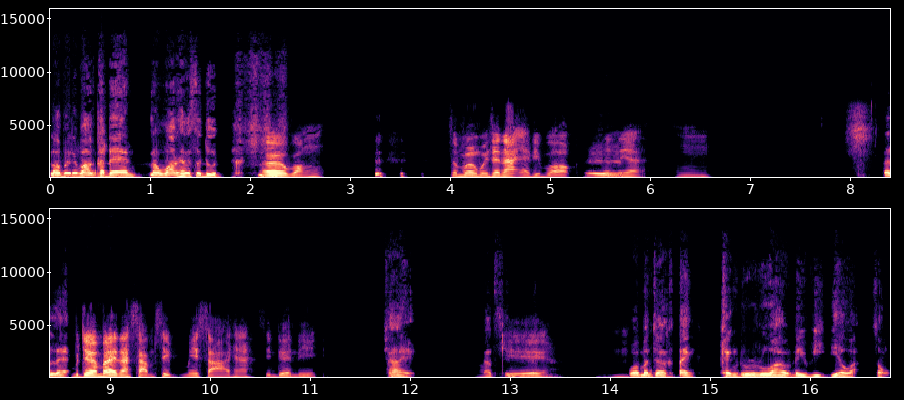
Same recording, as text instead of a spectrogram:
เราไม่ได้หวังคะแนน เราหวังให้มันสะดุด เออ หวัง เสมอเหมือนชนะอย่างที่บอกเออแล้วเนี่ย อืมนั่นแหละมาเจอกันเมื่อไหร่นะสามสิบเมษาใช่ไหมสิ้นเดือนนี้ ใช่นัโอดเคสิ้นเดือนอืเพราะว่ามันจะแต่งแข่งรัวๆในวีคเดียวอะสอง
